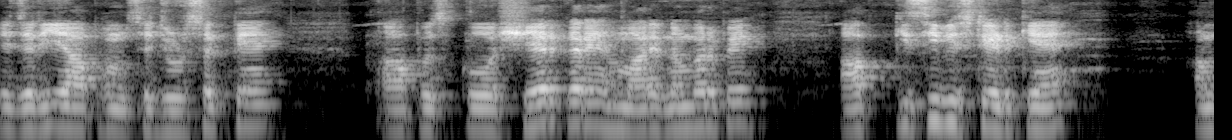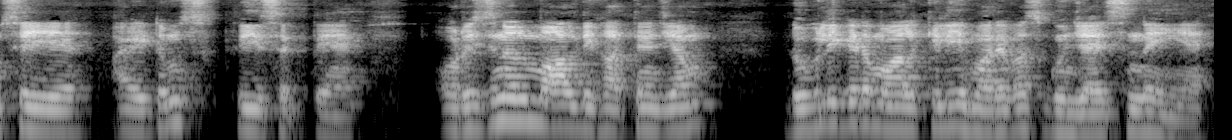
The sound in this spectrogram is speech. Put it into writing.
के ज़रिए आप हमसे जुड़ सकते हैं। आप इसको शेयर करें हमारे नंबर पे। आप किसी भी स्टेट के हैं हमसे ये आइटम्स खरीद सकते हैं। ओरिजिनल माल दिखाते हैं जी हम। डुप्लीकेट माल के लिए हमारे पास गुंजाइश नहीं है।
